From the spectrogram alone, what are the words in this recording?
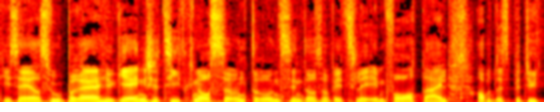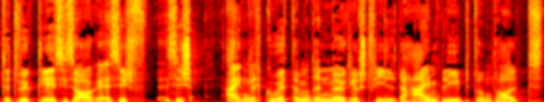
die sehr sauberen hygienischen Zeitgenossen unter uns sind da so ein bisschen im Vorteil. Aber das bedeutet wirklich, Sie sagen, es ist, es ist eigentlich gut, wenn man dann möglichst viel daheim bleibt und halt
